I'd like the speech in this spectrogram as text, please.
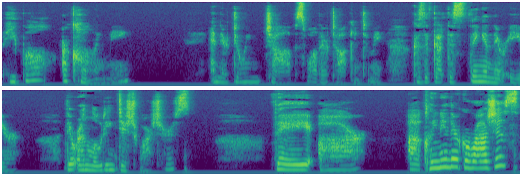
people are calling me and they're doing jobs while they're talking to me because they've got this thing in their ear. They're unloading dishwashers. They are uh, cleaning their garages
